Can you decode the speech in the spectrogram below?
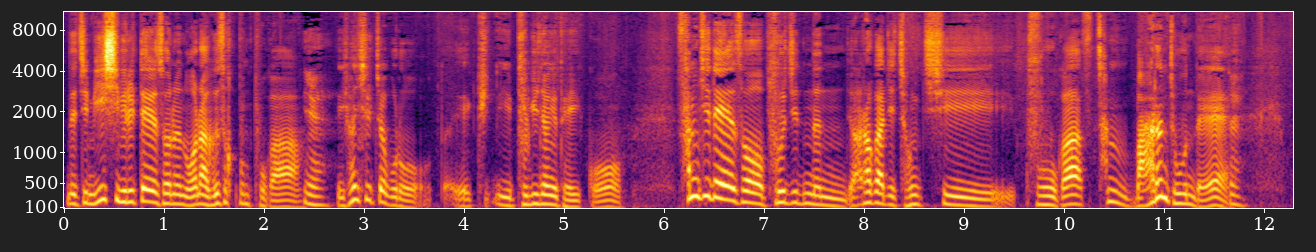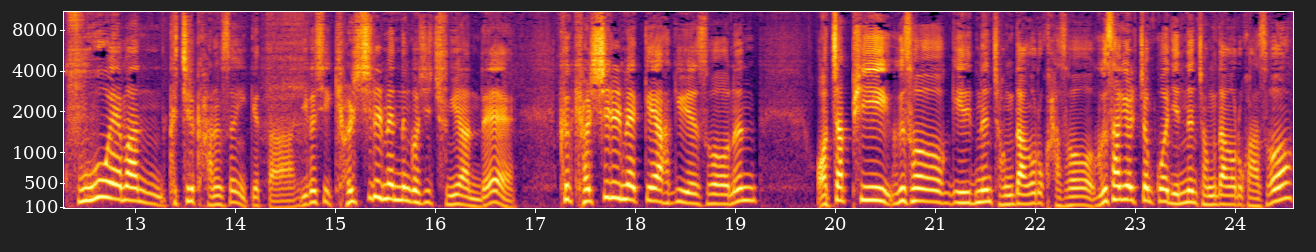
근데 지금 21대에서는 워낙 의석 분포가 예. 현실적으로 이 불균형이 돼 있고 삼지대에서 부르짖는 여러 가지 정치 구호가 참 말은 좋은데 네. 구호에만 그칠 가능성이 있겠다. 이것이 결실을 맺는 것이 중요한데 그 결실을 맺게 하기 위해서는 어차피 의석 있는 정당으로 가서 의사결정권 있는 정당으로 가서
